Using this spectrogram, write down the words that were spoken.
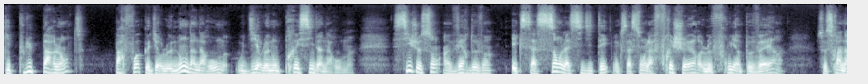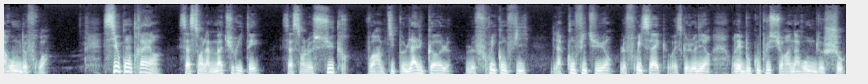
qui est plus parlante parfois que dire le nom d'un arôme ou dire le nom précis d'un arôme. Si je sens un verre de vin et que ça sent l'acidité, donc ça sent la fraîcheur, le fruit un peu vert, ce sera un arôme de froid. Si au contraire, ça sent la maturité, ça sent le sucre, voire un petit peu l'alcool, le fruit confit, la confiture, le fruit sec, vous voyez ce que je veux dire? On est beaucoup plus sur un arôme de chaud.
